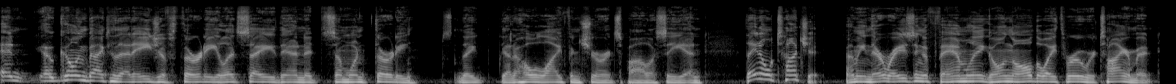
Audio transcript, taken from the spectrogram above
And you know, going back to that age of 30, let's say then that someone 30, they got a whole life insurance policy and they don't touch it. I mean, they're raising a family, going all the way through retirement.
